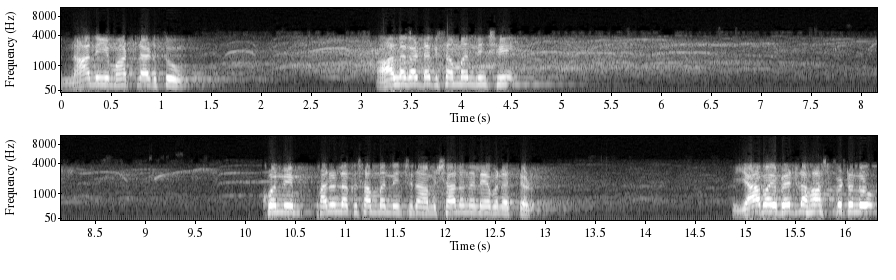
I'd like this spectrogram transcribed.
నాని మాట్లాడుతూ ఆళ్ళగడ్డకు సంబంధించి కొన్ని పనులకు సంబంధించిన అంశాలను లేవనెత్తాడు. యాభై బెడ్ల హాస్పిటల్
